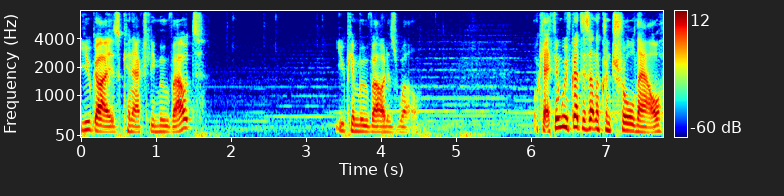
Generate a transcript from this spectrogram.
you guys can actually move out. You can move out as well. Okay, I think we've got this under control now,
